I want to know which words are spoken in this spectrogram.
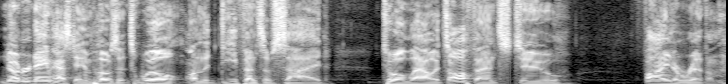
Notre Dame has to impose its will on the defensive side to allow its offense to find a rhythm.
